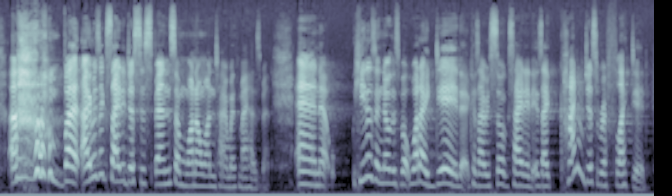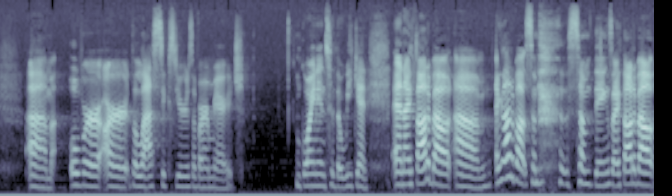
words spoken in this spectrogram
um, but I was excited just to spend some one-on-one time with my husband, and he doesn't know this, but what I did because I was so excited is I kind of just reflected um, over our the last six years of our marriage going into the weekend and i thought about um, i thought about some some things i thought about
